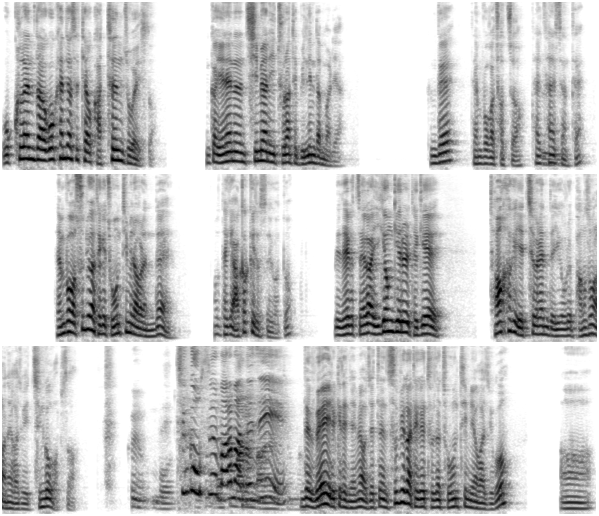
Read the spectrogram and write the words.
오클랜드하고 캔자스시티하고 같은 조에 있어. 그러니까 얘네는 지면 이 둘한테 밀린단 말이야. 근데 덴버가 졌죠. 테- 음. 테네시한테. 덴버가 수비가 되게 좋은 팀이라고 그랬는데 어, 되게 아깝게 졌어 이것도. 근데 제가 이 경기를 되게 정확하게 예측을 했는데 이거 우리 방송을 안 해가지고 증거가 없어. 뭐 친구 없으면 말하면 안 되지. 안 근데 왜 이렇게 됐냐면 어쨌든 수비가 되게 둘 다 좋은 팀이어가지고 어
